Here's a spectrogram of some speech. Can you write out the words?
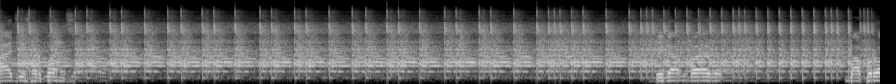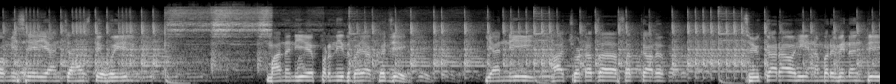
माजी सरपंच. दिगंबर बापराव मिसे यांच्या हस्ते होईल. माननीय प्रणित भैया खजे यांनी हा छोटासा सत्कार स्वीकारावा ही नम्र विनंती.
